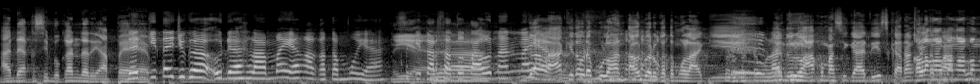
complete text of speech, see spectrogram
ada kesibukan dari Apep. Dan kita juga udah lama ya nggak ketemu ya. Iya. Sekitar satu tahunan lah Enggak ya. lah, kita udah puluhan tahun baru ketemu lagi. ketemu Yang lagi. dulu aku masih gadis, sekarang Kalau ngomong-ngomong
